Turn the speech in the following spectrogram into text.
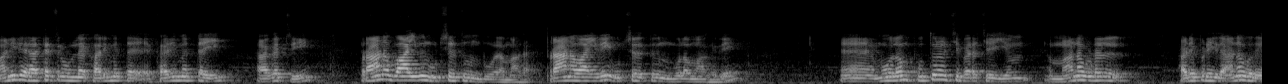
மனித ரத்தத்தில் உள்ள கரிமத்தை கரிமத்தை அகற்றி பிராணவாயுவின் உட்செலுத்துவதன் மூலமாக பிராணவாயுவை உட்செலுத்துவதன் மூலமாகவே மூலம் புத்துணர்ச்சி பெறச் செய்யும் மன உடல் அடிப்படையிலான ஒரு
